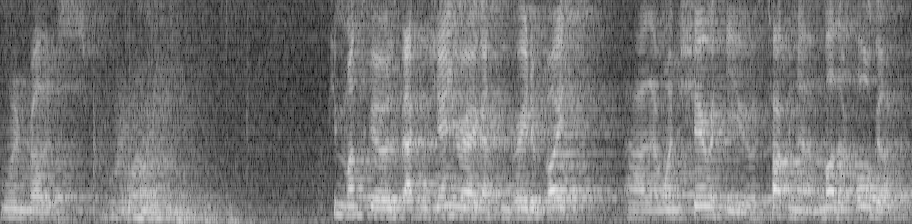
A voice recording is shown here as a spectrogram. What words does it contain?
Morning, brothers. A few months ago, it was back in January, I got some great advice uh, that I wanted to share with you. I was talking to Mother Olga,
